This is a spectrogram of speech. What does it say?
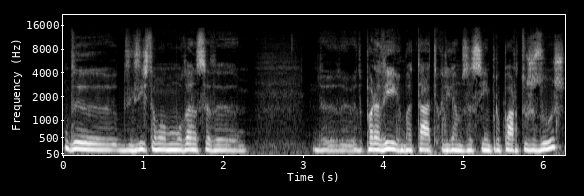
de, de que exista uma mudança de, de, de, paradigma tático, digamos assim, por parte do Jesus.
